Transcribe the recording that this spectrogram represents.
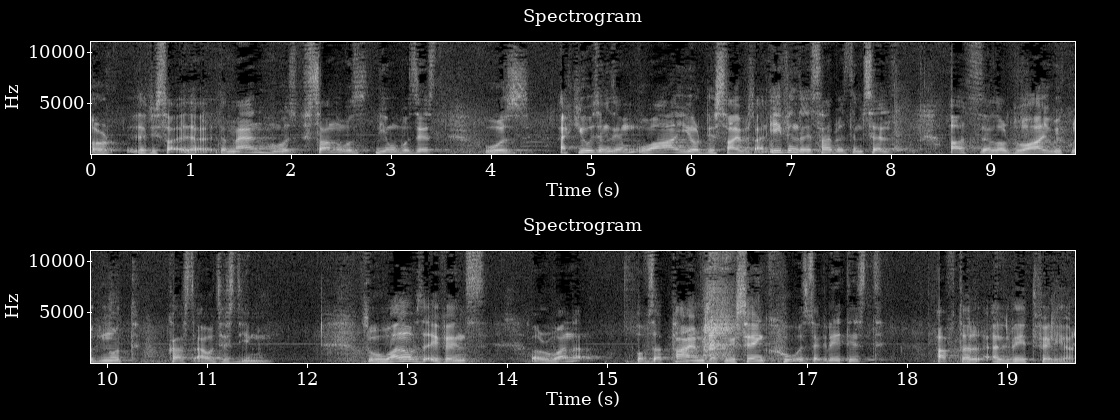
or the, the man whose son was demon possessed was accusing them, why your disciples, and even the disciples themselves asked the Lord why we could not cast out this demon. So one of the events, or one of the times that we think who is the greatest after a great failure,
